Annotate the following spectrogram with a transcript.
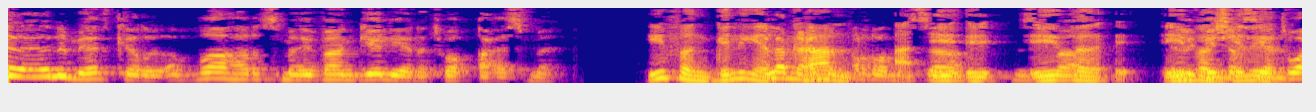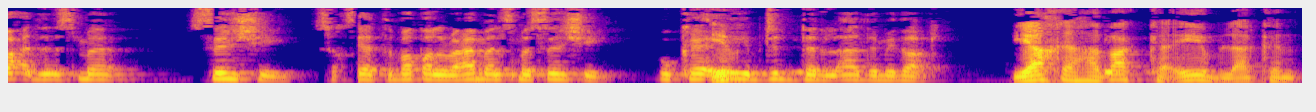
نبي اذكر الظاهر اسمه ايفانجيليان أتوقع اسمه. Evangelion كان اللي في شخصية Evangelion واحد اسمه شنجي شخصية بطل العمل اسمه شنجي وكئيب جدا الآدمي ذاك. يا أخي هذاك كئيب لكن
